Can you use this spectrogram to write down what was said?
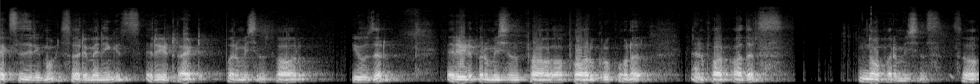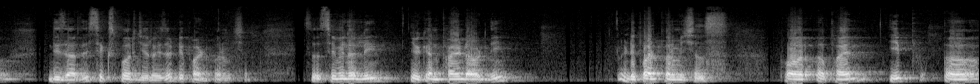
x is removed. So remaining is read write permissions for user read permissions for, for group owner and for others no permissions. So these are the 640 is the default permission. So similarly, you can find out the default permissions for a file if uh,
